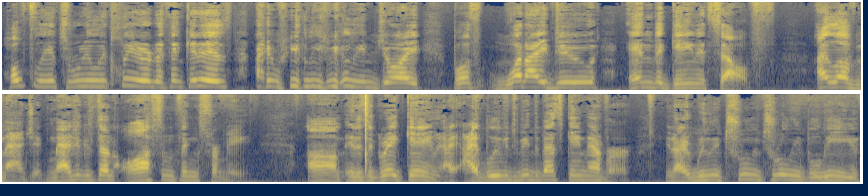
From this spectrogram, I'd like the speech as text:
hopefully it's really clear, and I think it is, I really, really enjoy both what I do and the game itself. I love Magic. Magic has done awesome things for me. Um, it is a great game. I, I, believe it to be the best game ever. You know, I really, truly, truly believe.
